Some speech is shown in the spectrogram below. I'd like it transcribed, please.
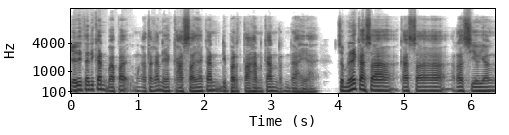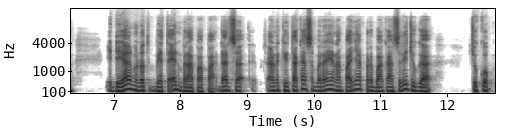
Jadi tadi kan Bapak mengatakan ya kasanya kan dipertahankan rendah ya. Sebenarnya kasa kasa rasio yang ideal menurut BTN berapa Pak? Dan kita kan sebenarnya nampaknya perbankan sendiri juga cukup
